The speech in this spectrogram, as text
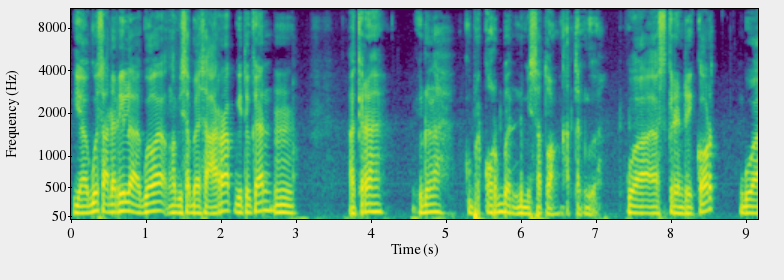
ya gue sadari lah gue nggak bisa bahasa Arab gitu kan Hmm. Akhirnya ya udahlah gue berkorban demi satu angkatan gue gue screen record gue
